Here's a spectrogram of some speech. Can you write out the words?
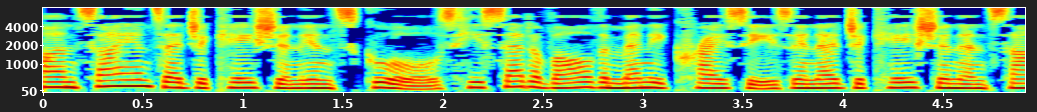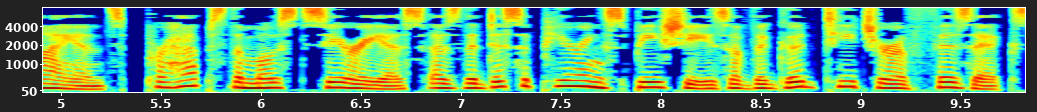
On science education in schools he said of all the many crises in education and science, perhaps the most serious is the disappearing species of the good teacher of physics,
